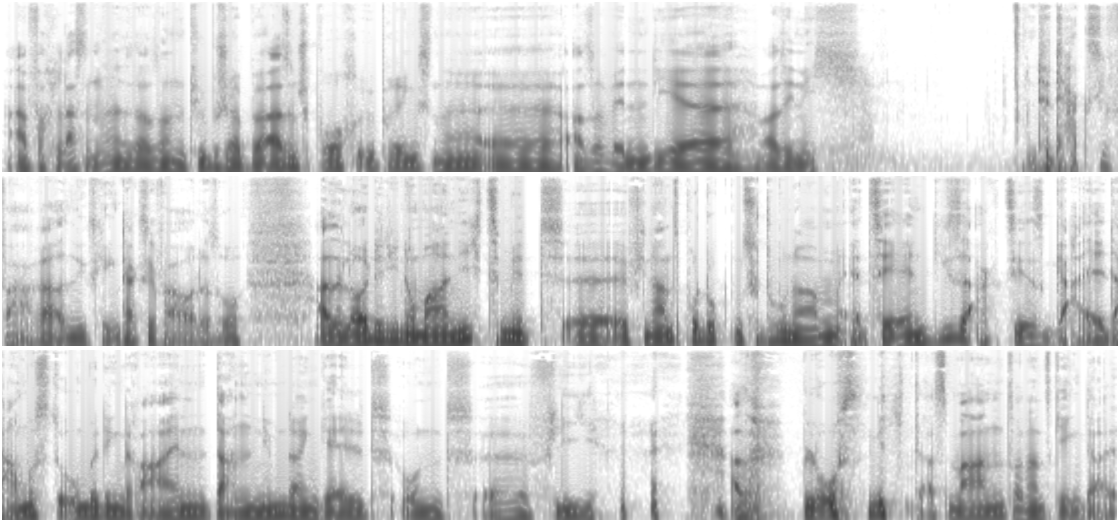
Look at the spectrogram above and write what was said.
einfach lassen. Ne? Das ist ja so ein typischer Börsenspruch übrigens. Ne? Äh, also wenn dir, weiß ich nicht, der Taxifahrer, also nichts gegen Taxifahrer oder so. Also Leute, die normal nichts mit äh, Finanzprodukten zu tun haben, erzählen, diese Aktie ist geil, da musst du unbedingt rein, dann nimm dein Geld und äh, flieh. also bloß nicht das machen, sondern das Gegenteil.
